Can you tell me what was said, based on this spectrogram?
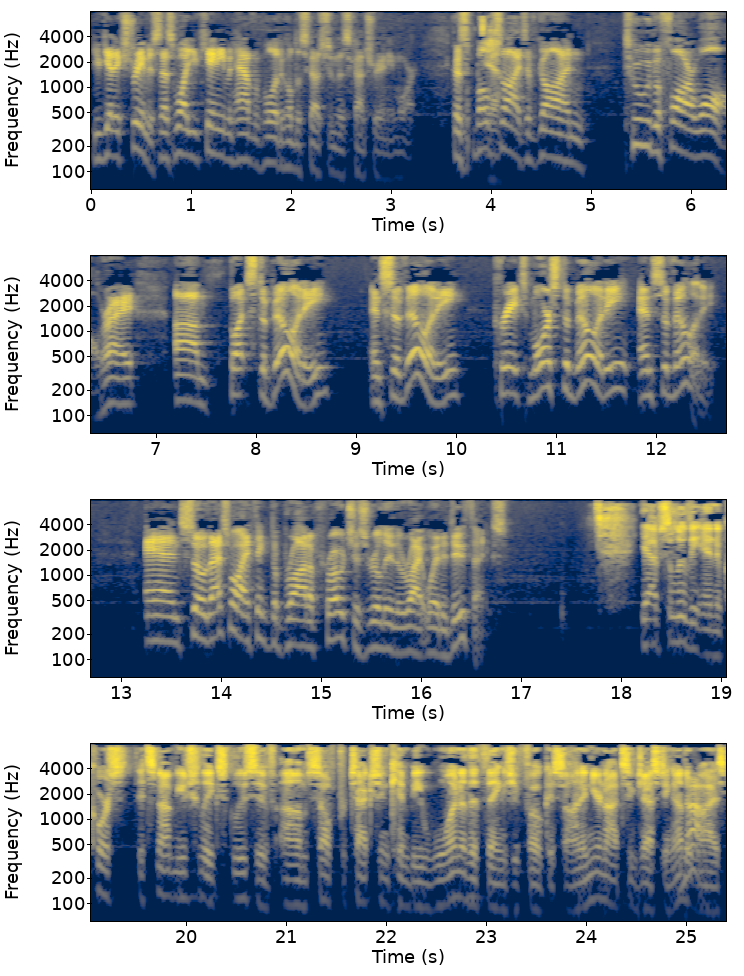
you get extremists. That's why you can't even have a political discussion in this country anymore. Because both Yeah. sides have gone to the far wall, right? Um, but stability and civility creates more stability and civility. And so that's why I think the broad approach is really the right way to do things. Yeah, absolutely. And of course, it's not mutually exclusive. Um, Self protection can be one of the things you focus on, and you're not suggesting otherwise.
